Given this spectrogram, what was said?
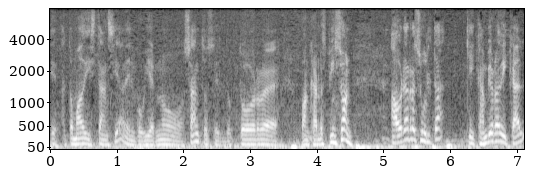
eh, ha tomado distancia del gobierno Santos, el doctor eh, Juan Carlos Pinzón. Ahora resulta que Cambio Radical,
